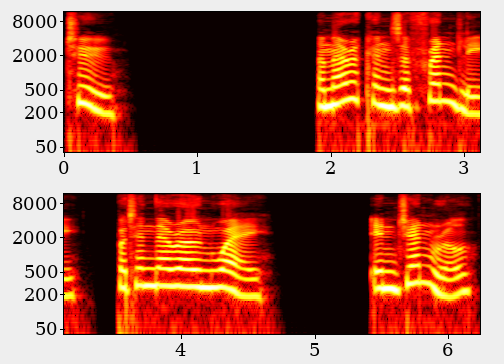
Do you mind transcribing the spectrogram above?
2. Americans are friendly, but in their own way. In general,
